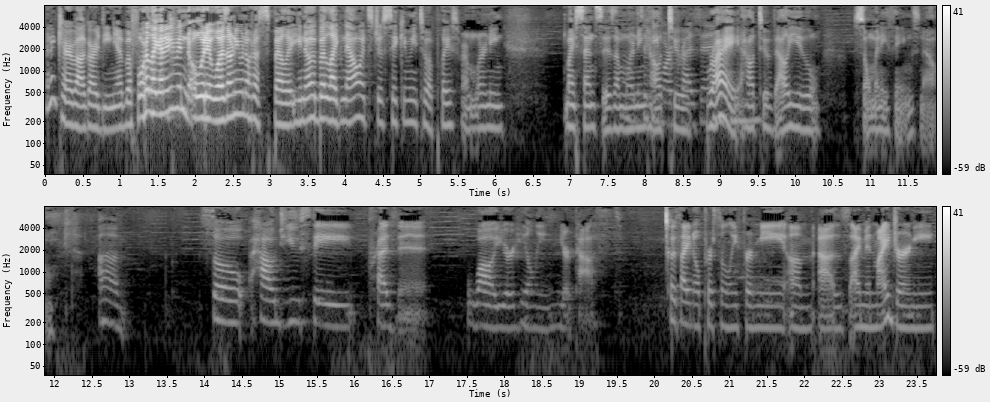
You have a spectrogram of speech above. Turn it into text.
I didn't care about gardenia before. Like I didn't even know what it was. I don't even know how to spell it, you know. But like now, it's just taking me to a place where I'm learning my senses. I'm Oh, learning to how to present. right, how to value so many things now. Um, so, how do you stay present while you're healing your past? Because I know personally for me, um, as I'm in my journey,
